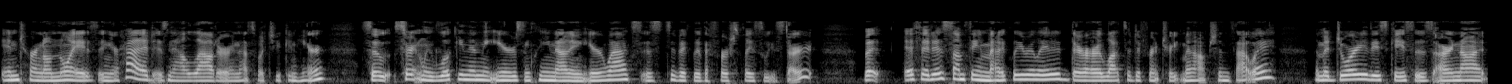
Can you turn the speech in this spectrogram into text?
internal noise in your head is now louder and that's what you can hear. So certainly looking in the ears and cleaning out any earwax is typically the first place we start. But if it is something medically related, there are lots of different treatment options that way. The majority of these cases are not,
